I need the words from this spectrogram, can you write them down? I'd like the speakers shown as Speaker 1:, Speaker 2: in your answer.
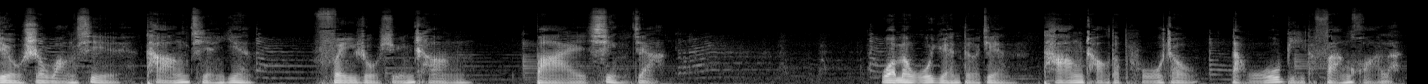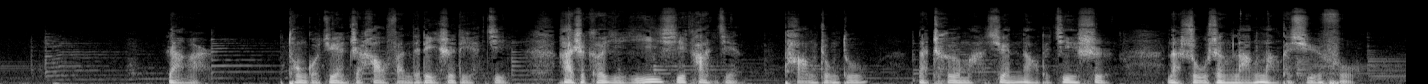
Speaker 1: 旧时王谢堂前燕，飞入寻常百姓家。我们无缘得见唐朝的蒲州那无比的繁华了。然而，通过卷帙浩繁的历史典籍，还是可以依稀看见唐中都那车马喧闹的街市，那书声朗朗的学府。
